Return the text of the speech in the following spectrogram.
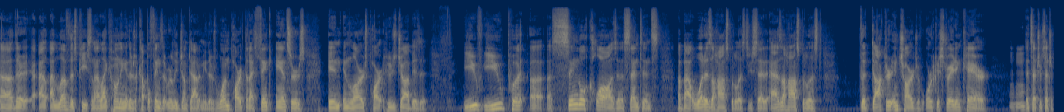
Uh, there, I, I love this piece, and I like honing it. There's a couple things that really jumped out at me. There's one part that I think answers, in in large part, whose job is it? you you put a, a single clause in a sentence about what is a hospitalist. You said as a hospitalist, the doctor in charge of orchestrating care, et cetera, et cetera.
